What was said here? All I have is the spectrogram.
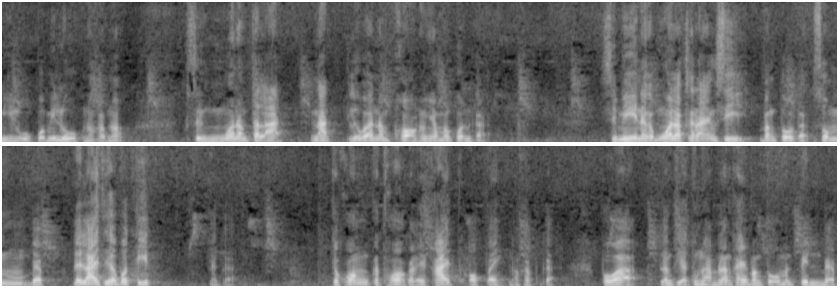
มีลูกบ่มีลูกเนาะครับเนาะซึ่งงัวน้ำตลาดนัด หรือว่าน้ำคอกน้ำยังบางคนก็สิมีนะครับงัวลักษณะจังซี่ บางตัวก็สมแบบหลายๆเทื่อบ่ติดแล้วก็เจ้าของกระทอกอะไรคล้ายออกไปเนาะครับก็เพราะว่าลังเทียตุงน้ำลังไข่บางตัวมันเป็นแบบ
